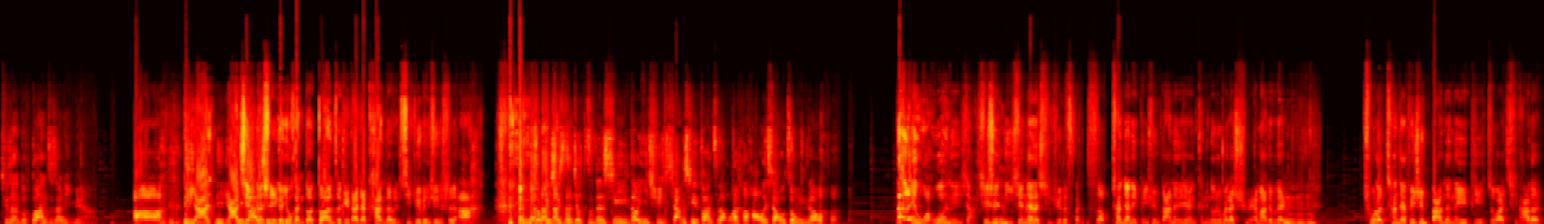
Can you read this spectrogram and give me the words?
其实很多段子在里面啊。啊啊啊！就牙你牙签是一个有很多段子给大家看的喜剧培训师啊。你说培训师就只能吸引到一群想写段子啊，我靠，好小众，你知道吗？那哎，我问你一下，其实你现在的喜剧的粉丝啊，参加你培训班的那些人，肯定都是为了学嘛，对不对？嗯嗯嗯，除了参加培训班的那一批之外，其他的，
